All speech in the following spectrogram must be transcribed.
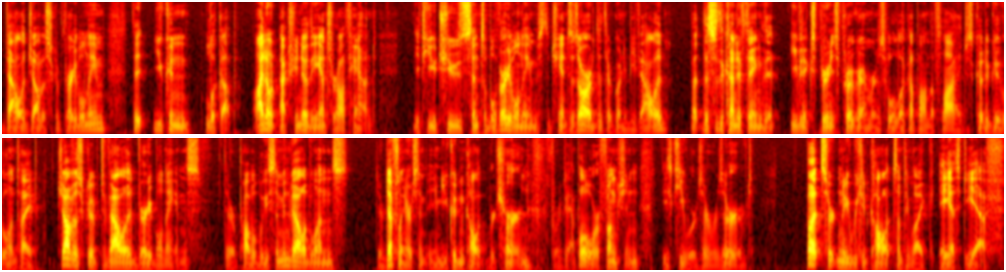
valid JavaScript variable name, that you can look up. I don't actually know the answer offhand. If you choose sensible variable names, the chances are that they're going to be valid. But this is the kind of thing that even experienced programmers will look up on the fly. Just go to Google and type JavaScript valid variable names. There are probably some invalid ones. There definitely are some, you couldn't call it return, for example, or function. These keywords are reserved. But certainly we could call it something like ASDF,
